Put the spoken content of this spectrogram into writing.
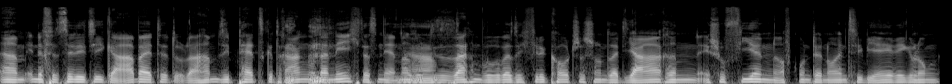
ähm, in der Facility gearbeitet oder haben sie Pads getragen oder nicht. Das sind ja immer ja. so diese Sachen, worüber sich viele Coaches schon seit Jahren echauffieren aufgrund der neuen CBA-Regelungen.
